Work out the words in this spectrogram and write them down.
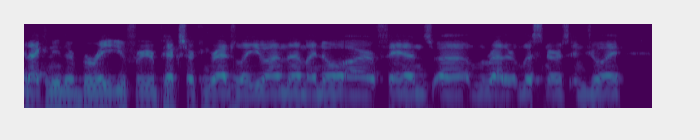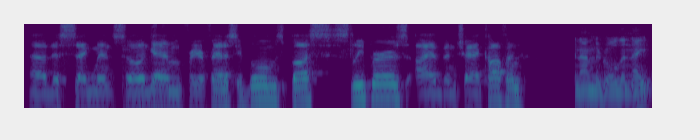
and I can either berate you for your picks or congratulate you on them. I know our fans, uh, rather listeners, enjoy uh, this segment. So again, for your fantasy booms, busts, sleepers, I have been Chad Coffin, and I'm the Golden Knight.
